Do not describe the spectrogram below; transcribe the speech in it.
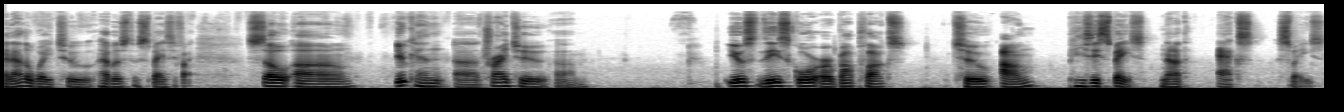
another way to help us to specify. So uh, you can uh, try to um, use these score or bar plugs to on PC space, not X space.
